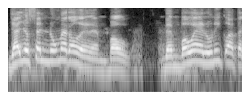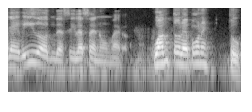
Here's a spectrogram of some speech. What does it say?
ya yo sé el número de Dembow. Dembow es el único atrevido en decirle ese número. ¿Cuánto le pones tú?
